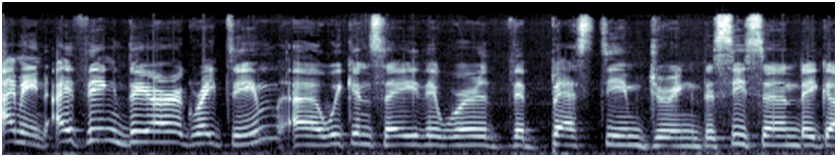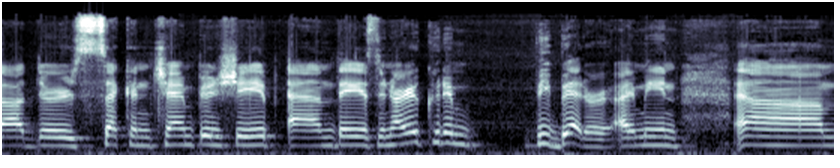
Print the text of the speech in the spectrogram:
I mean, I think they are a great team. Uh, we can say they were the best team during the season. They got their second championship, and the scenario couldn't be better. I mean, um,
